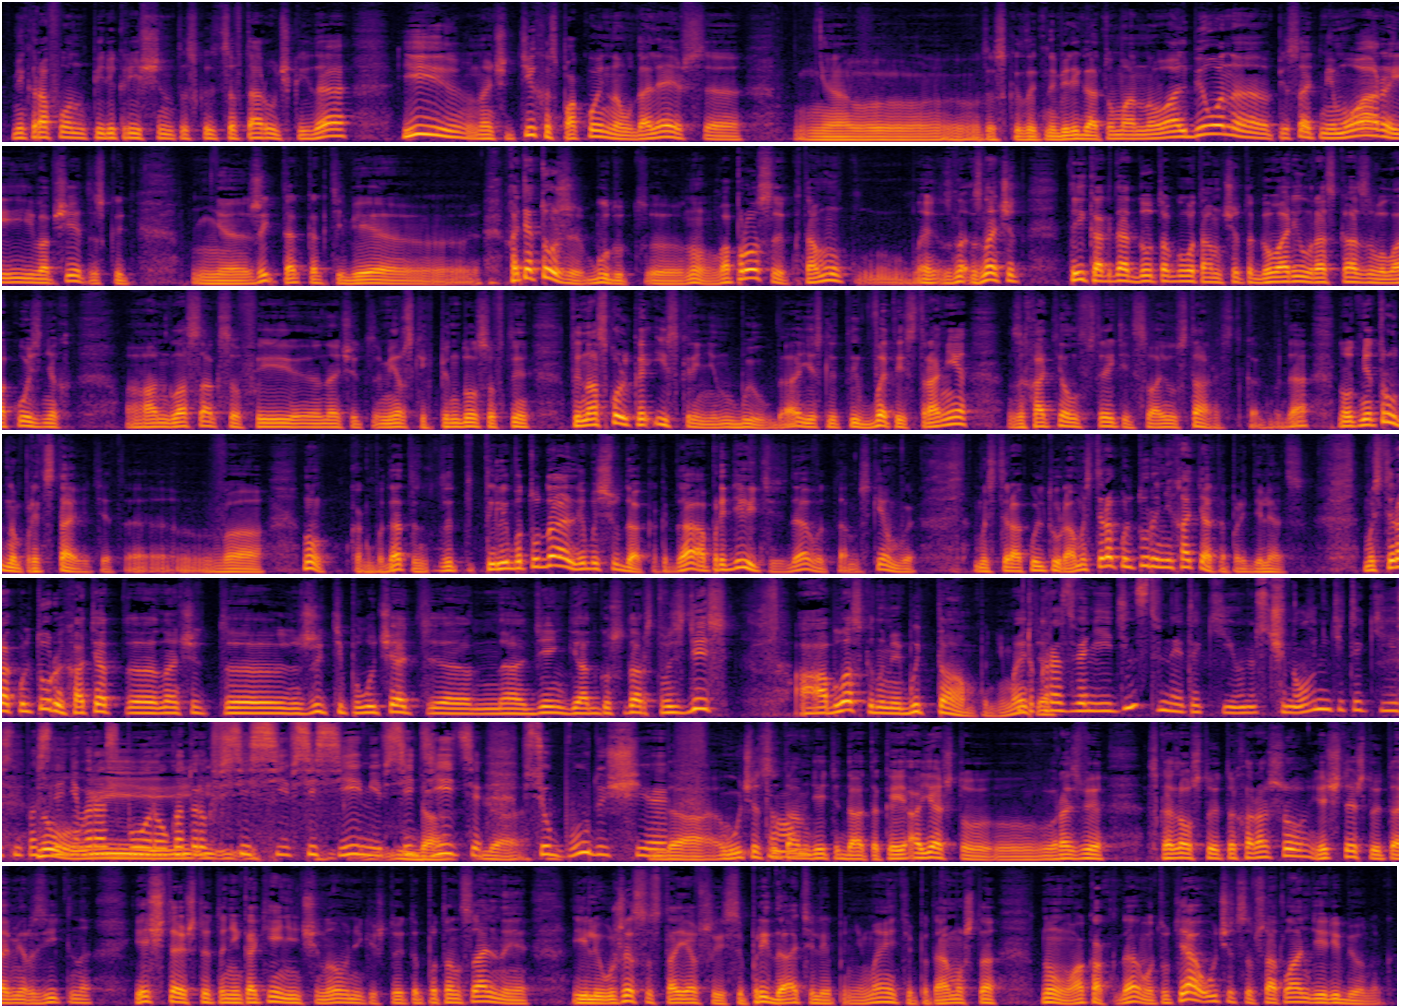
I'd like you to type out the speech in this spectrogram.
микрофон перекрещен, так сказать, со вторучкой, да, и, значит, тихо, спокойно удаляешься так сказать, на берега Туманного Альбиона, писать мемуары и вообще, так сказать, жить так, как тебе... Хотя тоже будут ну, вопросы к тому, значит, ты когда до того там что-то говорил, рассказывал о кознях англосаксов и, значит, мерзких пиндосов, ты, ты насколько искренен был, да, если ты в этой стране захотел встретить свою старость, как бы, да. Но вот мне трудно представить это в, ну, как бы, да, ты, ты, ты либо туда, либо сюда, как, да, определитесь, да, вот там, с кем вы мастера культуры. А мастера культуры не хотят определяться. Мастера культуры хотят, э, значит, э, жить и получать э, деньги от государства здесь, а обласканными быть там, понимаете? Так разве они единственные такие? У нас чиновники такие с непоследнего ну, разбора, и, у которых и, все, все семьи, все да, дети, да. все будущее. Да, учатся там. там дети, да. Так, а я что, разве сказал, что это хорошо? Я считаю, что это омерзительно. Я считаю, что это никакие не чиновники, что это потенциальные или уже состоявшиеся предатели, понимаете? Потому что, ну, а как, да, вот у тебя учится в Шотландии ребенок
